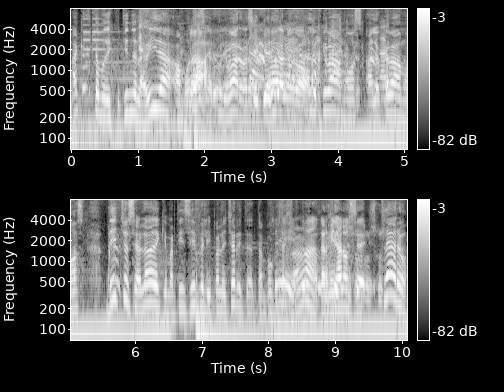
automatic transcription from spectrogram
Acá estamos discutiendo la vida amorosa Claro. de Julio Bárbaro. Se querían o no. A lo que vamos, a lo que vamos. De hecho, se hablaba de que Martín Seffel y Pablo Echarri tampoco Sí, se más. terminaron Se- sus- sus- Claro.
